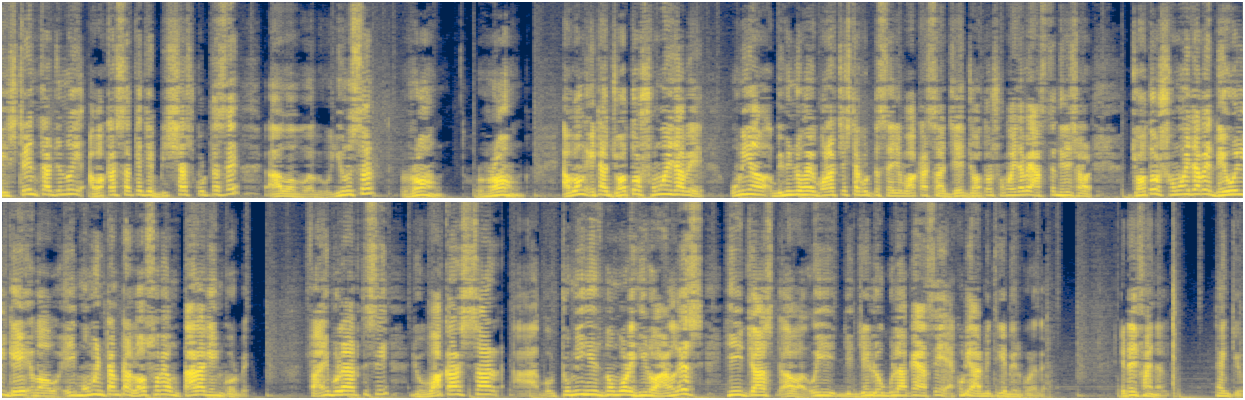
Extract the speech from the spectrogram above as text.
এই স্ট্রেংথটার জন্যই আওয়াকার স্যারকে যে বিশ্বাস করতেছে ইউনুস স্যার রং রং এবং এটা যত সময় যাবে উনি বিভিন্নভাবে বলার চেষ্টা করতেছে যে, ওয়াকার স্যার, যে যত সময় যাবে, আস্তে ধীরে সর। যত সময় যাবে দে উইল গে এই মোমেন্টামটা লস হবে এবং তারা গেইন করবে। আমি বলে রাখতেছি যে, Waker sir to me his number hero unless he just ওই যে লোকগুলাকে আসে এখনই আর্মি থেকে বের করে দেয়। এটাই ফাইনাল থ্যাংক ইউ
